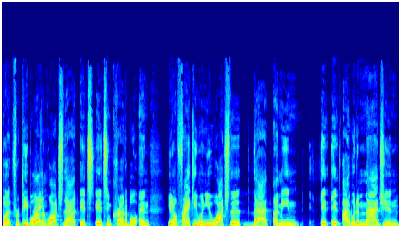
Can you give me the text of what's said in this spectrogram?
But for people who haven't watched that, it's it's incredible. And you know, Frankie, when you watch the that, I mean, it, it I would imagine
